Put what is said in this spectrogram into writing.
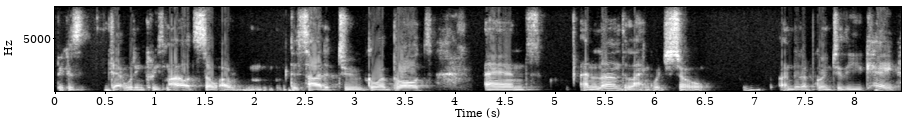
because that would increase my odds. So I decided to go abroad and and learn the language. So I ended up going to the UK.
